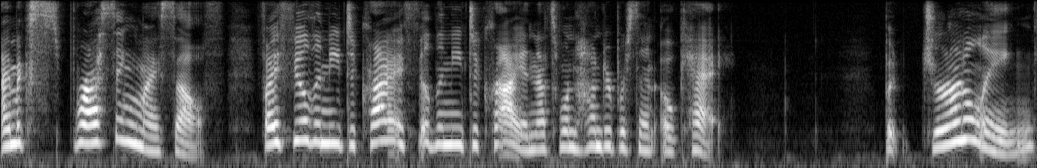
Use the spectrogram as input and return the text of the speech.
I'm expressing myself. If I feel the need to cry, I feel the need to cry, and that's 100% okay. But journaling,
